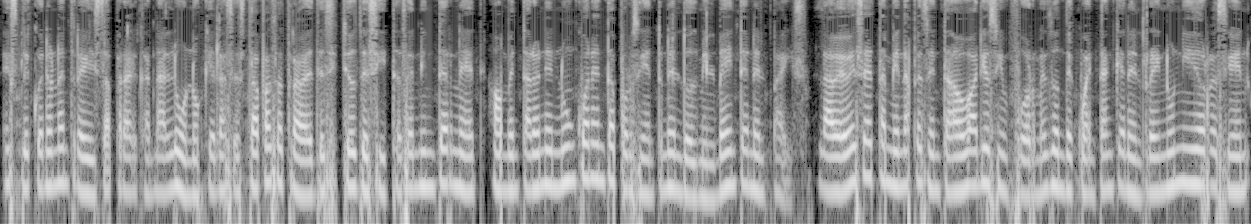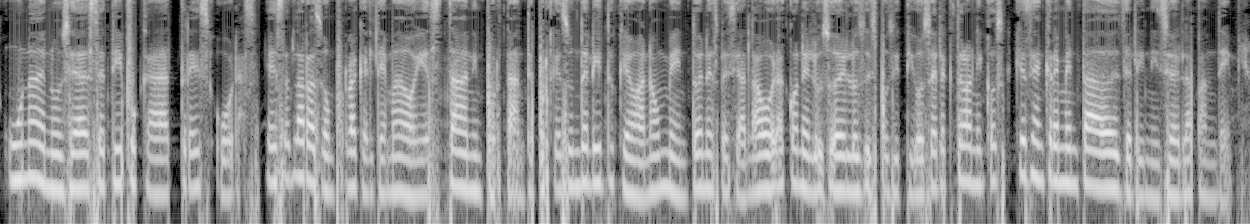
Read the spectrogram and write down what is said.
explicó en una entrevista para el Canal 1 que las estafas a través de sitios de citas en Internet aumentaron en un 40% en el 2020 en el país. La BBC también ha presentado varios informes donde cuentan que en el Reino Unido reciben una denuncia de este tipo cada tres horas. Esta es la razón por la que el tema de hoy es tan importante, porque es un delito que va en aumento, en especial ahora con el uso de los dispositivos electrónicos que se ha incrementado desde el inicio de la pandemia.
